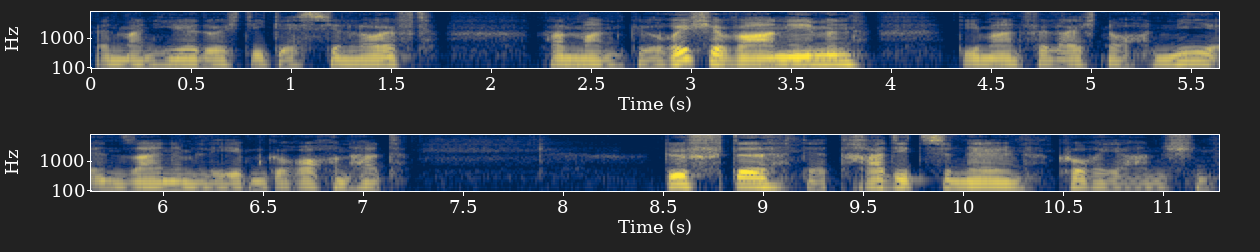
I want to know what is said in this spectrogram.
Wenn man hier durch die Gässchen läuft, kann man Gerüche wahrnehmen, die man vielleicht noch nie in seinem Leben gerochen hat. Düfte der traditionellen koreanischen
